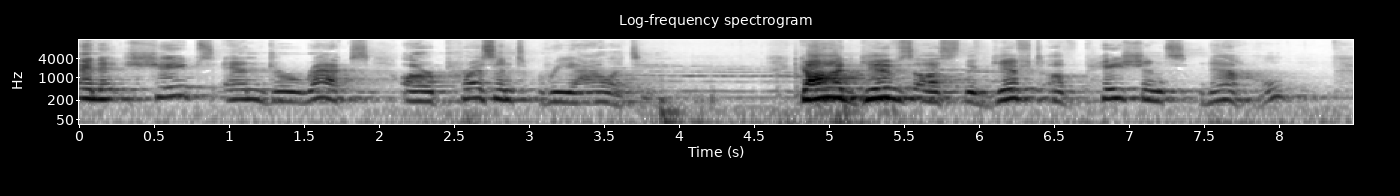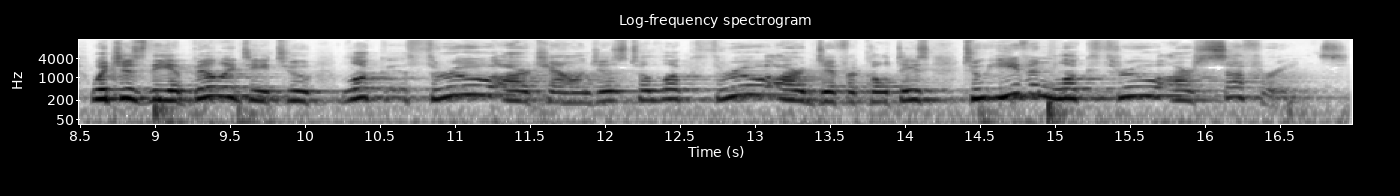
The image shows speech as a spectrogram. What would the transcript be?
and it shapes and directs our present reality. God gives us the gift of patience now which is the ability to look through our challenges, to look through our difficulties, to even look through our sufferings,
